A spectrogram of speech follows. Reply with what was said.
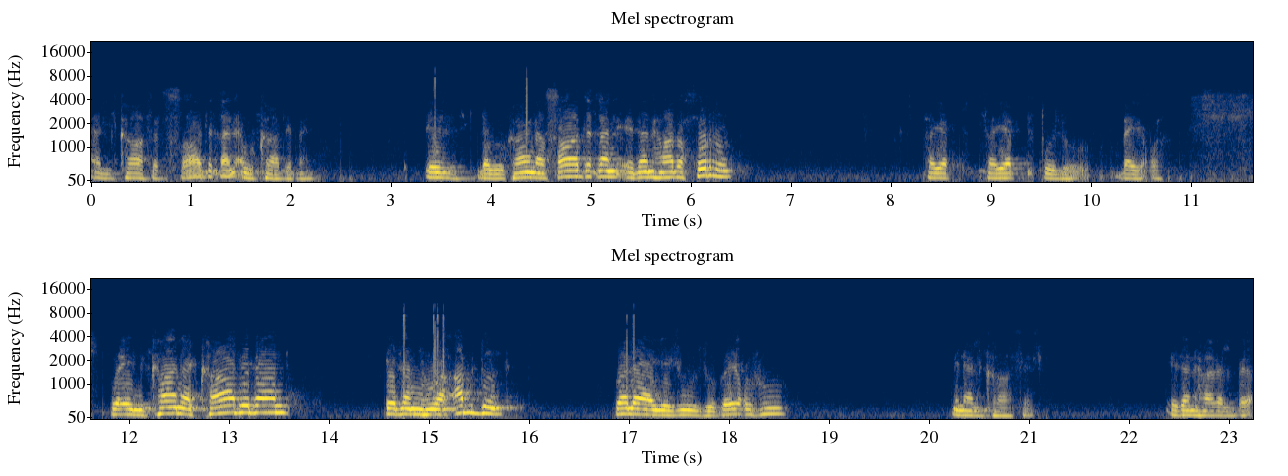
الكافر صادقا أو كاذبا. إذ لو كان صادقا إذن هذا حر فيبطل بيعه. وإن كان كاذبا إذن هو عبد ولا يجوز بيعه من الكافر. إذن هذا البيع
